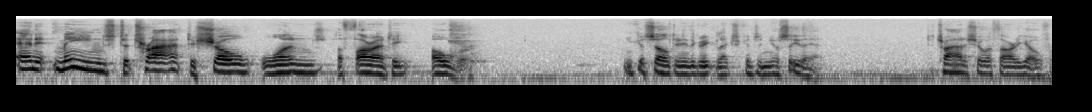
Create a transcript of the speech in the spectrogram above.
and it means to try to show one's authority over. You consult any of the Greek lexicons and you'll see that. To try to show authority over.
